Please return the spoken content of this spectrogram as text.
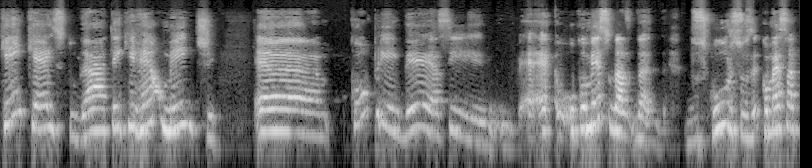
quem quer estudar tem que realmente é, compreender, assim, é, é, o começo da, da, dos cursos começa.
